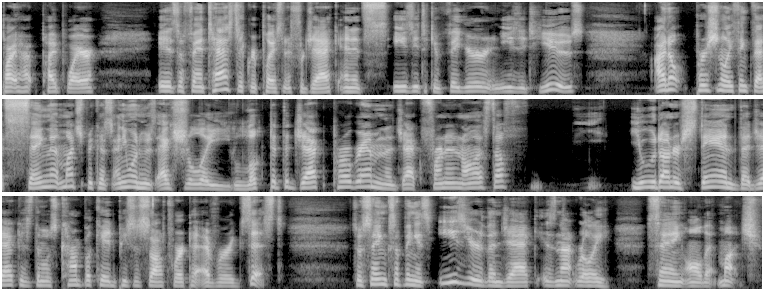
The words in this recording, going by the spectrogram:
Pipewire is a fantastic replacement for Jack and it's easy to configure and easy to use. I don't personally think that's saying that much because anyone who's actually looked at the Jack program and the Jack front end and all that stuff, you would understand that Jack is the most complicated piece of software to ever exist. So saying something is easier than Jack is not really saying all that much.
